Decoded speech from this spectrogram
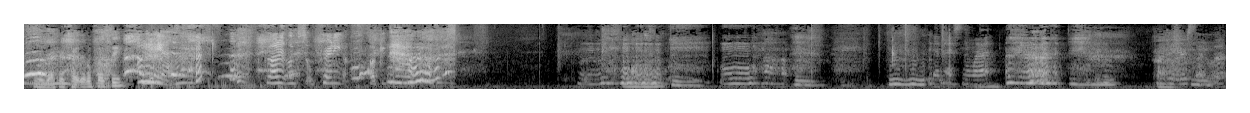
You got her tight little pussy. Oh, yeah. God, it looks so pretty. I'm fucking hot. Get nice and wet. Okay, your side wet.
